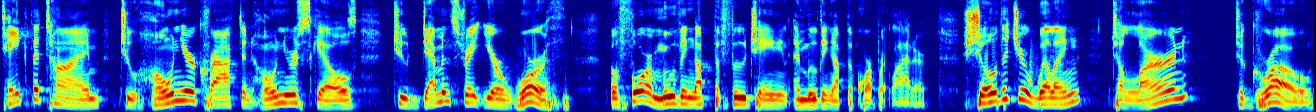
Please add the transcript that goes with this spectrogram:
Take the time to hone your craft and hone your skills to demonstrate your worth before moving up the food chain and moving up the corporate ladder. Show that you're willing to learn, to grow,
